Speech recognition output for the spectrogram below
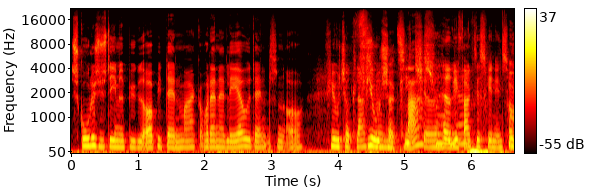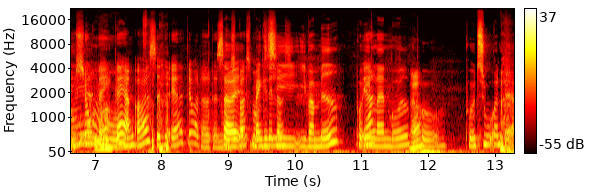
skolesystemet bygget op i Danmark, og hvordan er læreruddannelsen, og Future Classroom Future Teacher Classroom, havde vi faktisk en introduktion Ja. af der også. Ja, det var der, der så nogle spørgsmål man kan til sige, I var med på Ja. en eller anden måde Ja. på, på turen der.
